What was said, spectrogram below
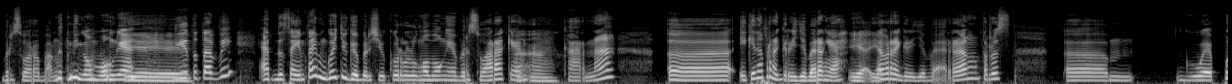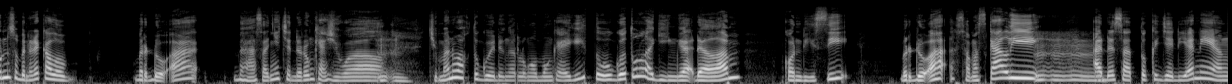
bersuara banget nih ngomongnya Iya, iya, iya. gitu tapi at the same time gue juga bersyukur lu ngomongnya bersuara kan Uh-uh. karena eh ya kita pernah gereja bareng ya Iya, iya. kita pernah gereja bareng terus em, gue pun sebenarnya kalau berdoa bahasanya cenderung casual Mm-mm. cuman waktu gue denger lu ngomong kayak gitu gue tuh lagi nggak dalam kondisi berdoa sama sekali Mm-mm. ada satu kejadian yang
